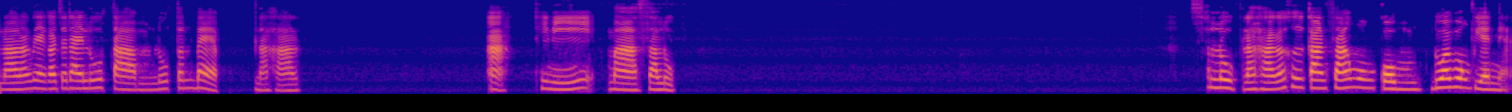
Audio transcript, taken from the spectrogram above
แล้วนักเรียนก็จะได้รูปตามรูปต้นแบบนะคะอะทีนี้มาสรุป สรุปนะคะก็คือการสร้างวงกลมด้วยวงเวียนเนี่ย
